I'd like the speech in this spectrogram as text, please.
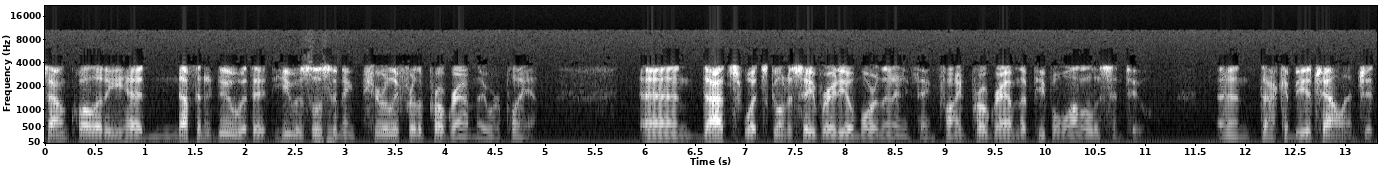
sound quality had nothing to do with it. He was mm-hmm. listening purely for the program they were playing. And that's what's going to save radio more than anything. Find program that people want to listen to. And that can be a challenge. It's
